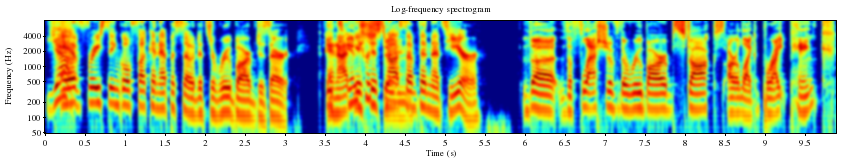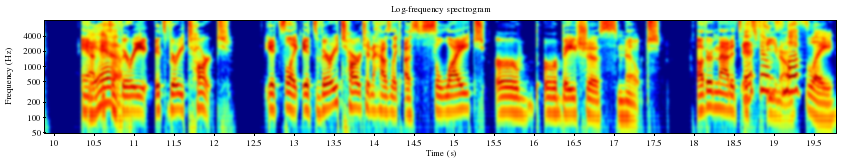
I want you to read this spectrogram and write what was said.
yeah. every single fucking episode, it's a rhubarb dessert, and it's I, it's just not something that's here. the the flesh of the rhubarb stalks are like bright pink and it's Yeah. a very it's very tart it's like it's very tart and it has like a slight herb herbaceous note other than that it's That it's sounds you know lovely.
